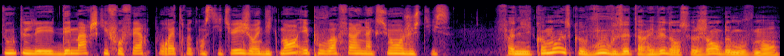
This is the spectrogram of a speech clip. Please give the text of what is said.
toutes les démarches qu'il faut faire pour être constitué juridiquement et pouvoir faire une action en justice. Fanny, comment est-ce que vous, vous êtes arrivé dans ce genre de mouvement?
